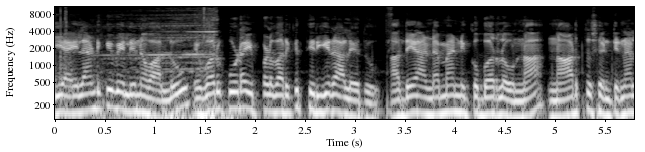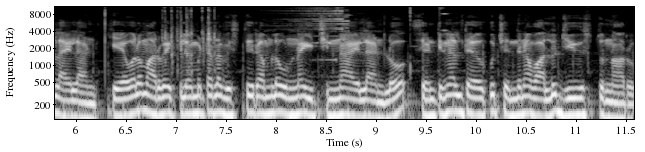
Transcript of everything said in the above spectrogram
ఈ ఐలాండ్కి వెళ్ళిన వాళ్ళు ఎవరు కూడా ఇప్పటి వరకు తిరిగి రాలేదు. అదే అండమాన్ నికోబార్లో ఉన్న నార్త్ సెంటినల్ ఐలాండ్ కేవలం అరవై కిలోమీటర్ల విస్తీర్ణంలో ఉన్న ఈ చిన్న ఐలాండ్లో సెంటినల్ తెగకు చెందిన వాళ్ళు జీవిస్తున్నారు.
